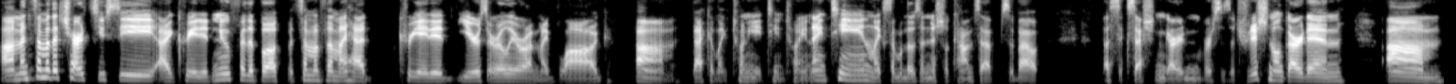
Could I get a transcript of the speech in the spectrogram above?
Um, and some of the charts you see, I created new for the book, but some of them I had created years earlier on my blog um, back in like 2018, 2019, like some of those initial concepts about a succession garden versus a traditional garden. Um,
